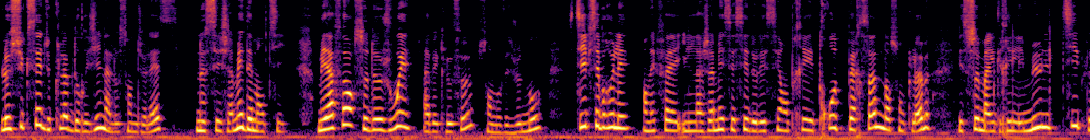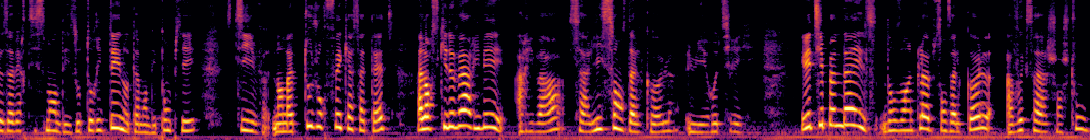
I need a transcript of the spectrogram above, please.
Le succès du club d'origine à Los Angeles ne s'est jamais démenti. Mais à force de jouer avec le feu, sans mauvais jeu de mots, Steve s'est brûlé. En effet, il n'a jamais cessé de laisser entrer trop de personnes dans son club, et ce malgré les multiples avertissements des autorités, notamment des pompiers. Steve n'en a toujours fait qu'à sa tête, alors ce qui devait arriver arriva, sa licence d'alcool lui est retirée. Et les Chippendales, dans un club sans alcool, avouez que ça change tout.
